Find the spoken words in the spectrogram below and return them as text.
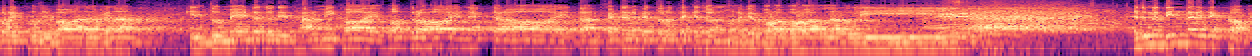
পরে খুঁজে পাওয়া যাবে না। কিন্তু মেয়েটা যদি ধার্মিক হয়, ভদ্র হয় নেককার হয়, তার পেটের ভেতর থেকে জন্ম নেবে বড় বড় আল্লাহর অলি এজন্য দিনদারি দেখতে হবে।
